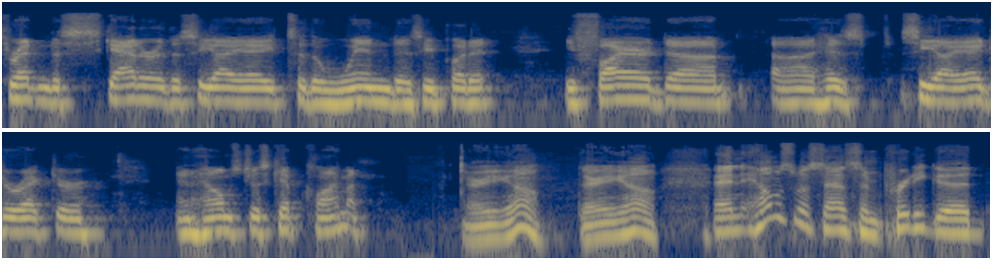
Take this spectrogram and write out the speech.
threatened to scatter the CIA to the wind, as he put it. He fired uh, uh, his CIA director, and Helms just kept climbing. There you go. There you go. And Helms must have some pretty good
